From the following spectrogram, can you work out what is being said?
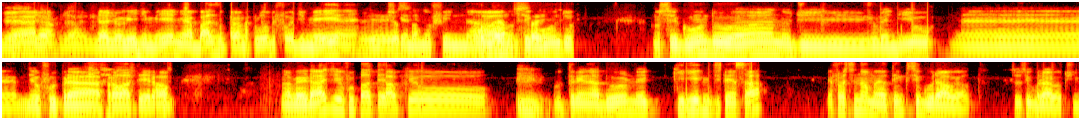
Já, já, já, já, joguei de meia. Minha base no Paraná Clube foi de meia, né? Isso. Acho que ali no final, no segundo, no segundo ano de juvenil, é, eu fui para lateral. Na verdade, eu fui para lateral porque eu, o treinador meio que queria me dispensar. Ele falou assim: não, mas eu tenho que segurar o Elton. Preciso segurar o Elton.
